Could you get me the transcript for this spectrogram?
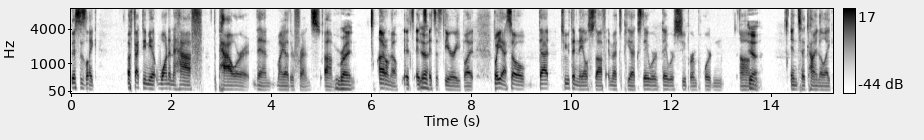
this is like affecting me at one and a half the power than my other friends. Um, Right. I don't know. It's it's Yeah. it's a theory, but but yeah. So that tooth and nail stuff, MXPX, they were they were super important. Um, Yeah. Into kind of like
